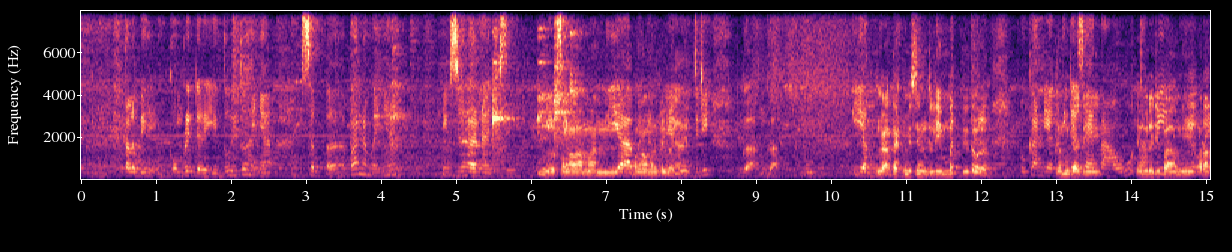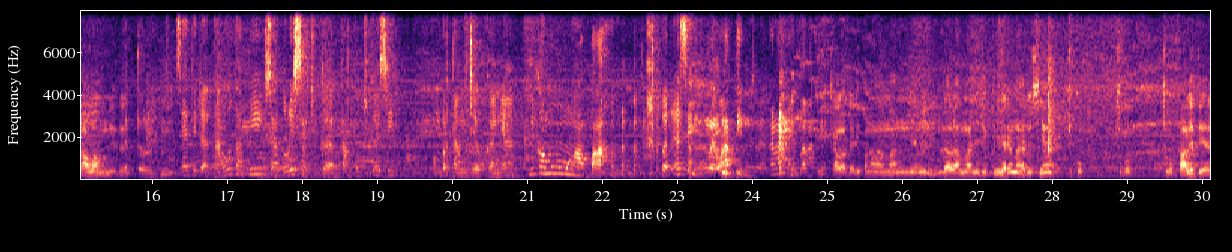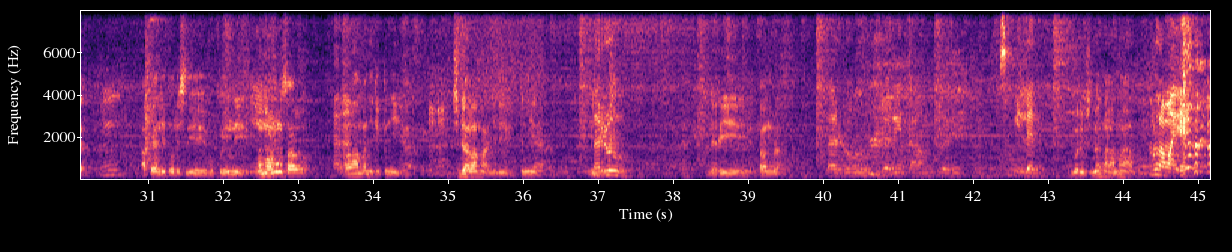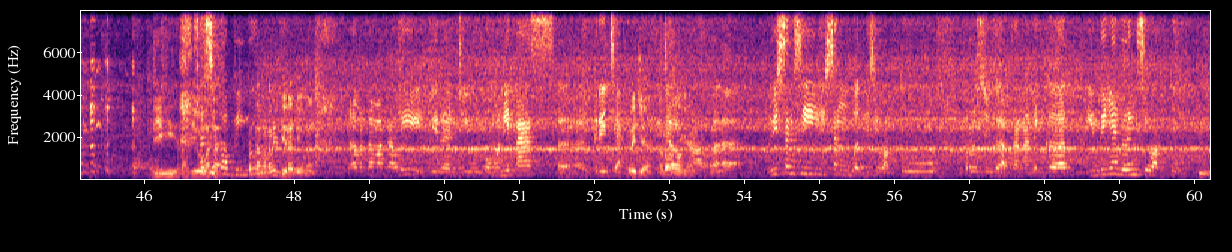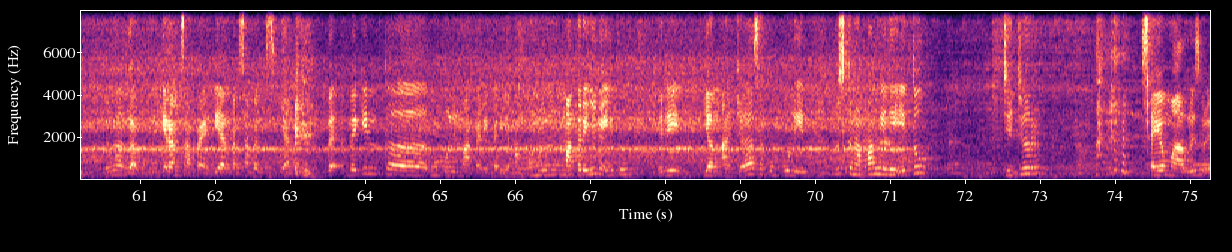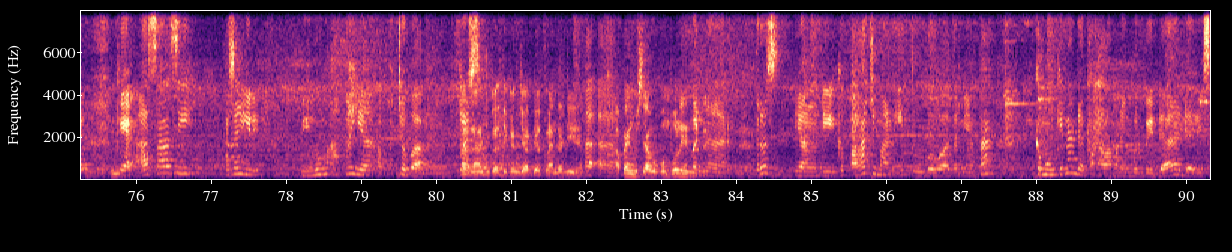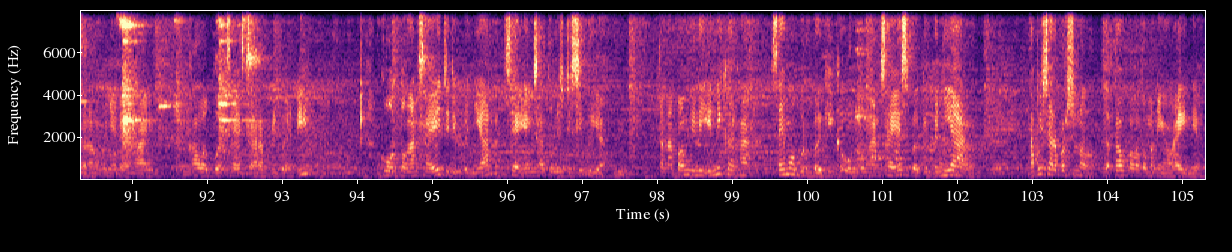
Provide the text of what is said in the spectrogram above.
atau lebih komplit dari itu itu hanya se- eh, apa namanya yang sederhana aja sih Menurut pengalaman Iya, pengalaman benar, pribadi. iya. jadi nggak nggak bu- yang Nggak teknis yang jelimet gitu betul ya. bukan yang, Yang tidak saya di- tahu yang mudah dipahami orang awam gitu. betul saya tidak tahu tapi saya tulis saya juga takut juga sih mempertanggungjawabkannya ini kamu ngomong apa padahal saya nggak ngelewatin misalnya kan aneh banget kalau dari pengalaman yang udah lama jadi penyiar kan harusnya cukup cukup cukup valid ya Hmm, apa yang ditulis di buku ini. Iya. Ngomong-ngomong soal lama jadi penyiar, sudah lama jadi penyiar. Ini baru dari tahun berapa? baru dari tahun 2009 2009 lama. oh, lama ya Di radio Saya mana? suka bingung. Pertama kali di radio mana? Nah, pertama kali di radio komunitas eh, gereja Gereja, ya. lokal uh, iseng sih iseng buat ngisi waktu terus juga karena deket intinya adalah ngisi waktu. Hmm. cuma nggak kepikiran sampai diantar sampai kesekian. Ba- baikin ke ngumpulin materi tadi emang umum materinya kayak gitu. Jadi yang ada saya kumpulin. Terus kenapa milih itu? Jujur saya malu sebenarnya. Kayak asal sih asalnya gini bingung apa ya apa coba terus Karena juga dikejar deadline tadi ya. Eh, eh. Apa yang mesti aku kumpulin? gitu. benar terus yang di kepala cuman itu bahwa ternyata kemungkinan ada pengalaman yang berbeda dari seorang penyiar yang lain kalau buat saya secara pribadi keuntungan saya jadi penyiar saya yang saya tulis di situ ya kenapa milih ini karena saya mau berbagi keuntungan saya sebagai penyiar tapi secara personal nggak tahu kalau teman yang lain ya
